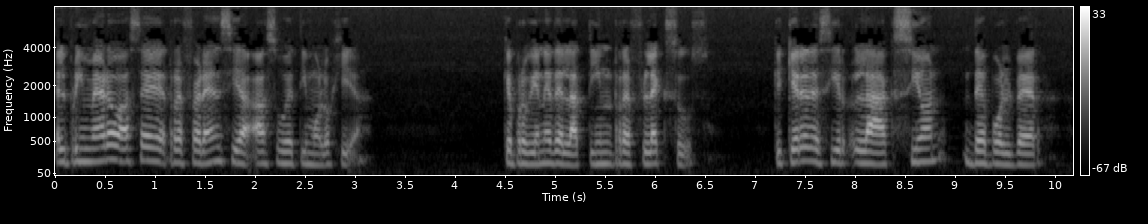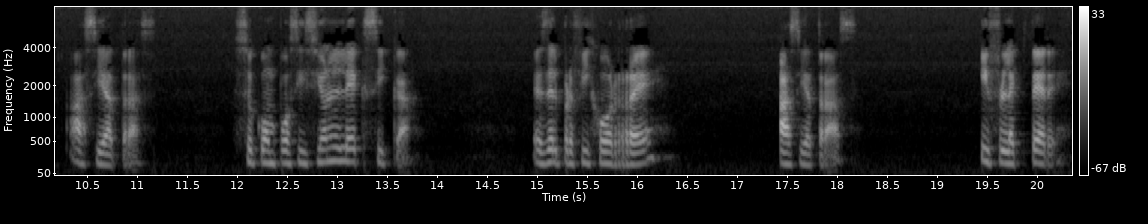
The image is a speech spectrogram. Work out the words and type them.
El primero hace referencia a su etimología, que proviene del latín reflexus, que quiere decir la acción de volver hacia atrás. Su composición léxica es del prefijo re, hacia atrás, y flectere,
